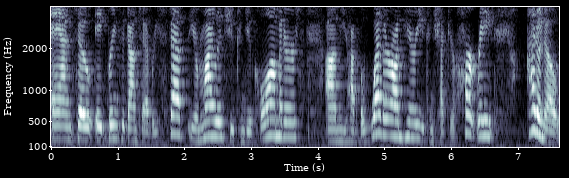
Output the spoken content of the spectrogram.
and so it brings it down to every step. Your mileage, you can do kilometers. Um, you have the weather on here. You can check your heart rate. I don't know,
